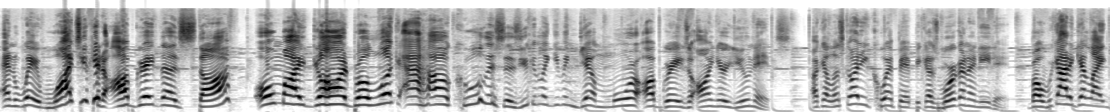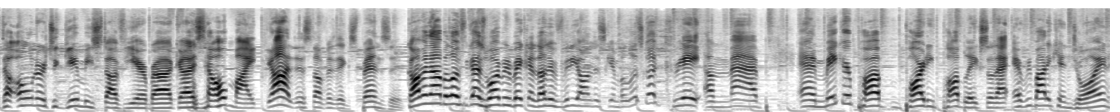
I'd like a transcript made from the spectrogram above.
And wait, what? You can upgrade the stuff? Oh my god, bro. Look at how cool this is. You can, like, even get more upgrades on your units. Okay, let's go ahead and equip it because we're gonna need it. Bro, we gotta get, like, the owner to give me stuff here, bro. Because, oh my god, this stuff is expensive. Comment down below if you guys want me to make another video on this game. But let's go create a map and make our pub party public so that everybody can join.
